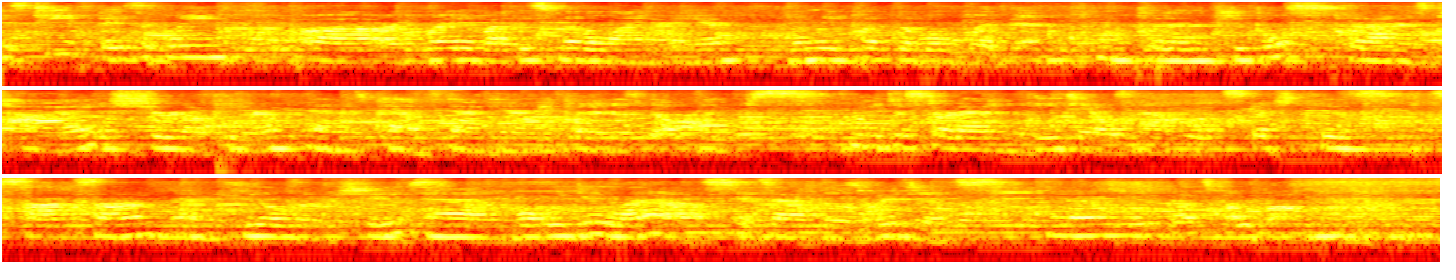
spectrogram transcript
His teeth basically uh, are divided by this middle line right here. Then we put the little lip in. We put in the pupils, put on his tie, his shirt up here, and his pants down here. We put in his belt loops. Let me just start adding the details now. Sketch his socks on and the heels of his shoes. And what we do last is add those ridges. And we've got.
